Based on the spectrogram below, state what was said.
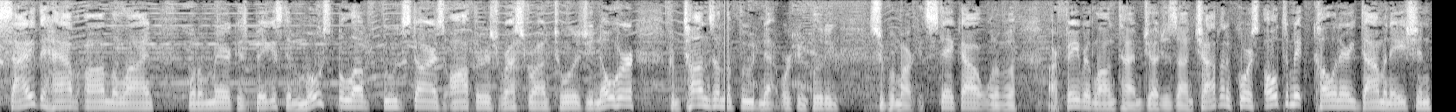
Excited to have on the line one of America's biggest and most beloved food stars, authors, restaurateurs. You know her from tons on the Food Network, including Supermarket Stakeout, one of our favorite longtime judges on Chopped, and of course, ultimate culinary domination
